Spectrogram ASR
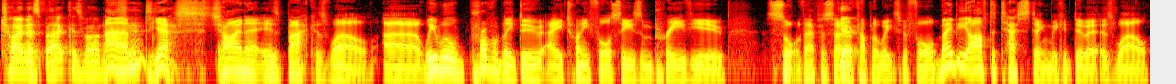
China's back as well. And year. yes, China is back as well. Uh, we will probably do a 24 season preview sort of episode Yep. a couple of weeks before. Maybe after testing, we could do it as well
